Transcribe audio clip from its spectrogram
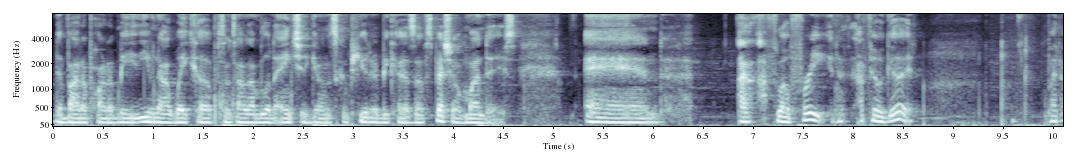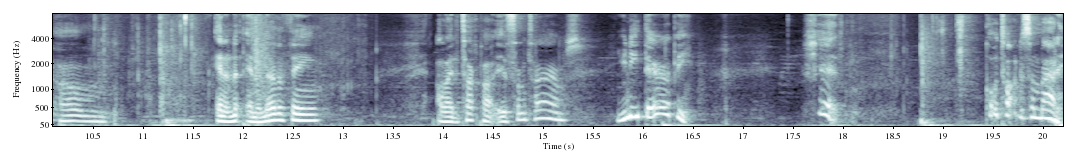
the vital part of me. Even though I wake up, sometimes I'm a little anxious to get on this computer because of special Mondays, and I, I flow free and I feel good. But um, and and another thing I like to talk about is sometimes you need therapy. Shit, go talk to somebody.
